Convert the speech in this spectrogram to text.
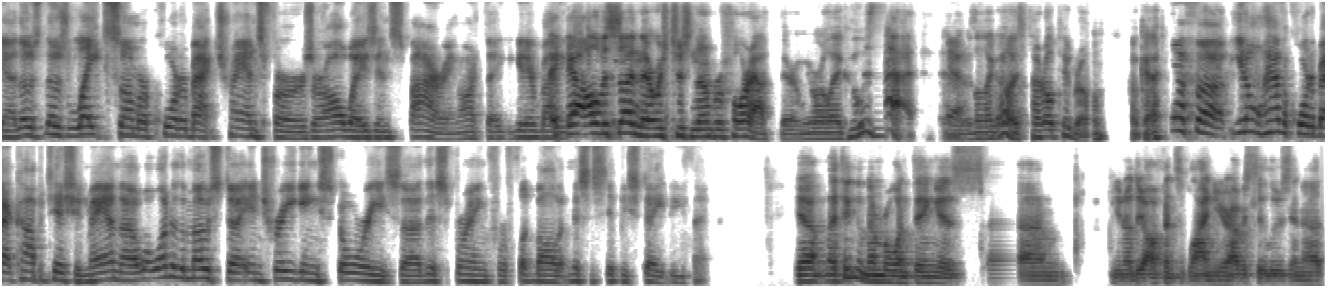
Yeah, those those late summer quarterback transfers are always inspiring, aren't they? You get everybody. Yeah, all of a sudden there was just number four out there, and we were like, "Who is that?" And yeah. it was like, "Oh, it's Tyrrell Pigrome." Okay. If uh, you don't have a quarterback competition, man, uh, well, what are the most uh, intriguing stories uh, this spring for football at Mississippi State? Do you think? Yeah, I think the number one thing is, um, you know, the offensive line. You're obviously losing a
